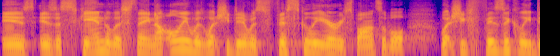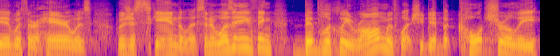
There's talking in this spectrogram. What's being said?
is, is a scandalous thing. Not only was what she did was fiscally irresponsible, what she physically did with her hair was, was just scandalous. And it wasn't anything biblically wrong with what she did, but culturally,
